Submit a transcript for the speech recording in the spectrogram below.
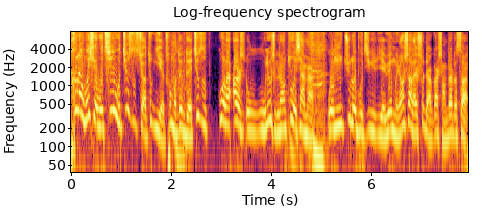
后来我一想，我其实我就是想做个演出嘛，对不对？就是过来二十五六十个人坐下面，我们俱乐部几个演员每人上来说点个上边的事儿，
